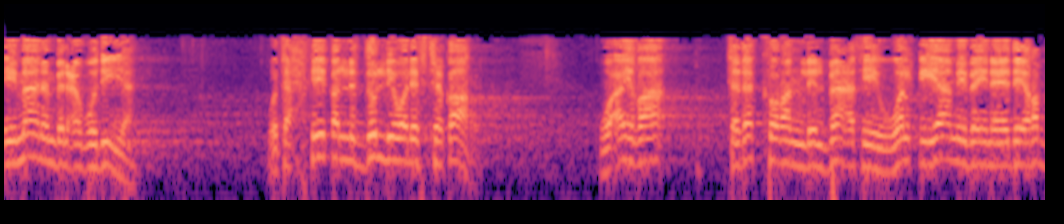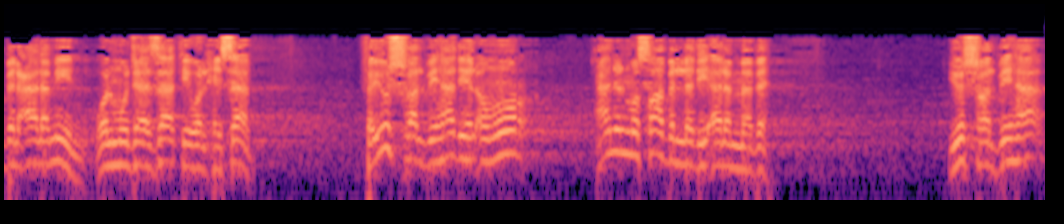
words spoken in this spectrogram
إيمانا بالعبودية وتحقيقا للذل والافتقار وأيضا تذكرا للبعث والقيام بين يدي رب العالمين والمجازات والحساب. فيشغل بهذه الأمور عن المصاب الذي ألم به. يشغل بها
